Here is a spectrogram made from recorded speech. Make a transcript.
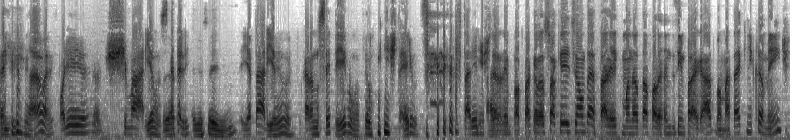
Aí, ah, mas pode. Ixi, Maria, mano. Os É. caras ali. É isso aí, hein? E é putaria, viu? mano? O cara não ser pego mano, pelo ministério. putaria de Ministério ali, bota pra aquela- Eu só queria dizer um detalhe aí que o Manel tá falando de desempregado, mano, mas tecnicamente,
